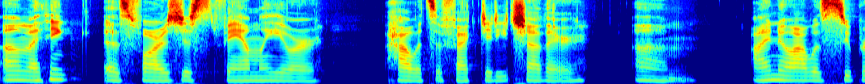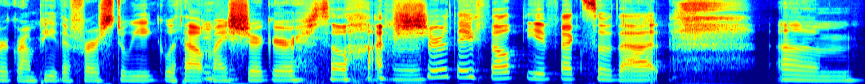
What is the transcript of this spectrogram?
Um, I think as far as just family or how it's affected each other. Um, I know I was super grumpy the first week without my sugar, so I'm sure they felt the effects of that. Um,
